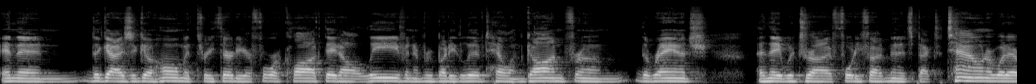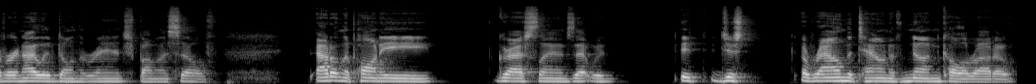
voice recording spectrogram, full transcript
and then the guys would go home at 3.30 or 4 o'clock they'd all leave and everybody lived hell and gone from the ranch and they would drive 45 minutes back to town or whatever and i lived on the ranch by myself out on the pawnee grasslands that would it just around the town of nunn colorado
